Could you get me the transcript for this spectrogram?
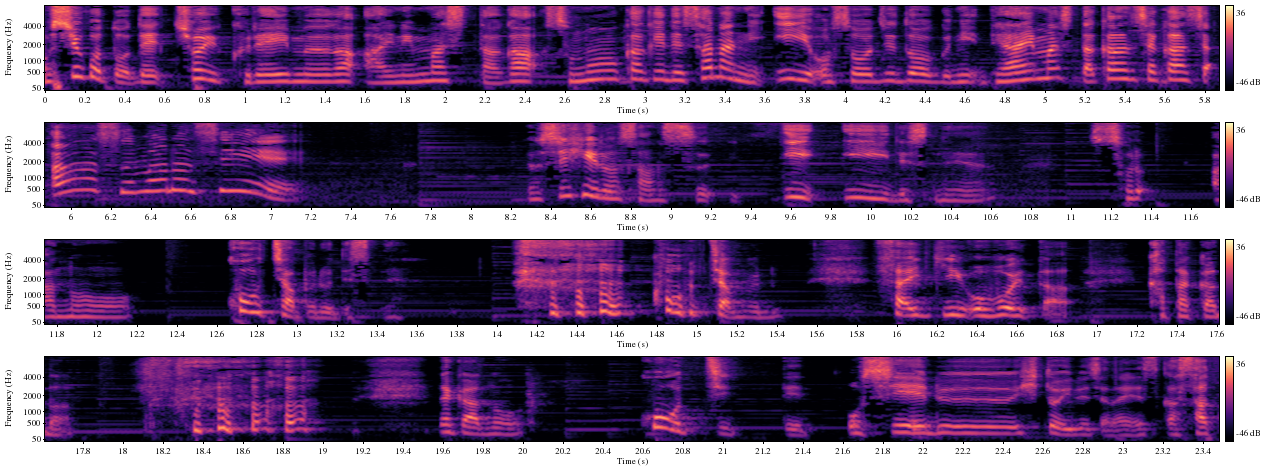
お仕事でちょいクレームがありましたが、そのおかげでさらにいいお掃除道具に出会いました。感謝感謝。ああ、素晴らしい。吉弘さんす、いい、いいですね。それ、あの、コーチャブルですね。コーチャブル。最近覚えたカタカナ。なんかあの、コーチって教える人いるじゃないですか。サッ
